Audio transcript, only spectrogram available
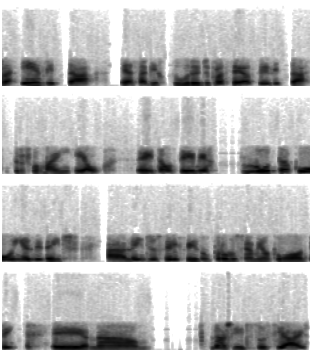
para evitar essa abertura de processo, evitar se transformar em réu. É, então, Temer luta com unhas e dentes Além disso, ele fez um pronunciamento ontem é, na, nas redes sociais,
